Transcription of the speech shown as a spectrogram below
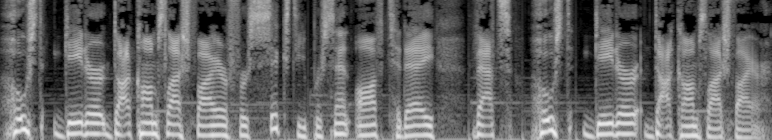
hostgator.com slash fire for 60% off today. That's hostgator.com slash fire.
